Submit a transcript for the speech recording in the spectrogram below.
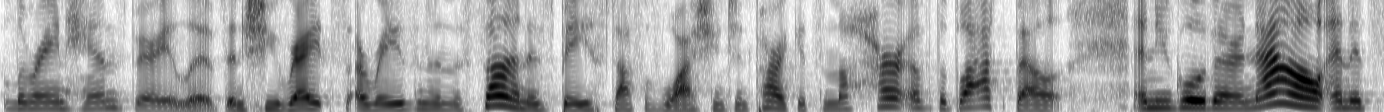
Lorraine Hansberry lives, and she writes A Raisin in the Sun is based off of Washington Park. It's in the heart of the Black Belt, and you go there now, and it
